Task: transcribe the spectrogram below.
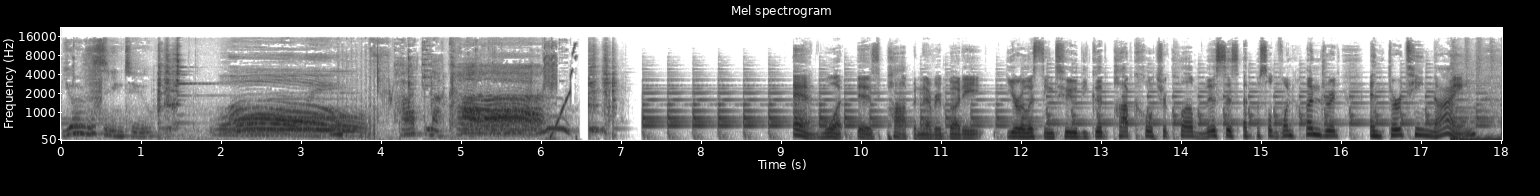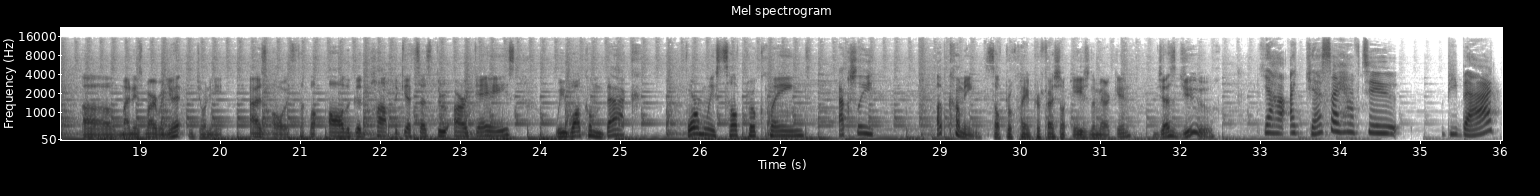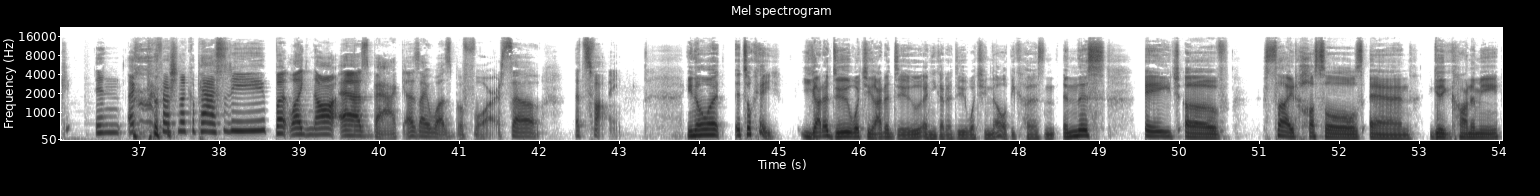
You're listening to. Whoa! Potluck. And what is poppin', everybody? You're listening to the Good Pop Culture Club. This is episode 139. Uh, my name is Marvin and joining me, as always, to talk about all the good pop that gets us through our days. We welcome back formerly self proclaimed, actually, upcoming self proclaimed professional Asian American, Jess Ju. Yeah, I guess I have to be back in a professional capacity, but like not as back as I was before. So that's fine. You know what? It's okay. You got to do what you got to do, and you got to do what you know because in, in this age of side hustles and gig economy,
